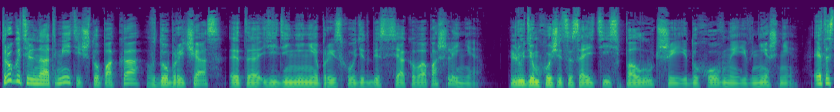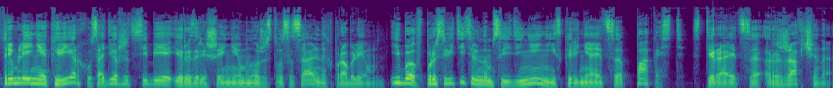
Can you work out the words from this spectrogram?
Трогательно отметить, что пока, в добрый час, это единение происходит без всякого опошления. Людям хочется сойтись получше и духовно, и внешне, это стремление к верху содержит в себе и разрешение множества социальных проблем, ибо в просветительном соединении искореняется пакость, стирается ржавчина,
